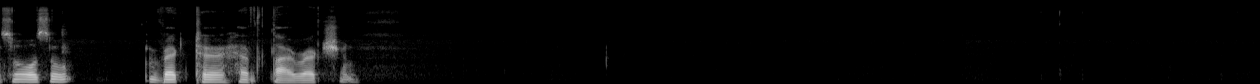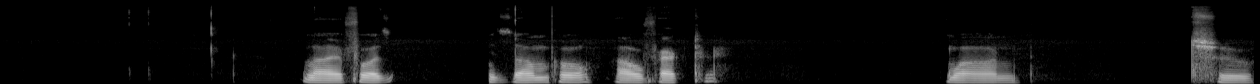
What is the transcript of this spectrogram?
So also vector have direction. Like for example, our vector one, two.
